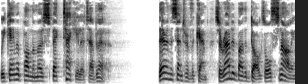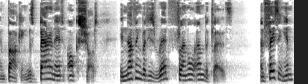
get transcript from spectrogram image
we came upon the most spectacular tableau. There in the centre of the camp, surrounded by the dogs all snarling and barking, was Baronet Oxshott, in nothing but his red flannel underclothes, and facing him,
